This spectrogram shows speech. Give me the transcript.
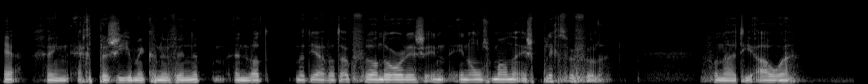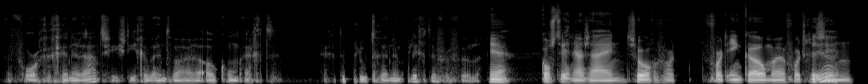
Ja. Geen echt plezier meer kunnen vinden. En wat, wat, ja, wat ook veel aan de orde is in, in ons mannen, is plicht vervullen. Vanuit die oude vorige generaties die gewend waren ook om echt, echt te ploeteren en hun plicht te vervullen. Ja. Kostwinnaar zijn, zorgen voor, het- voor het inkomen, voor het Ja. gezin.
